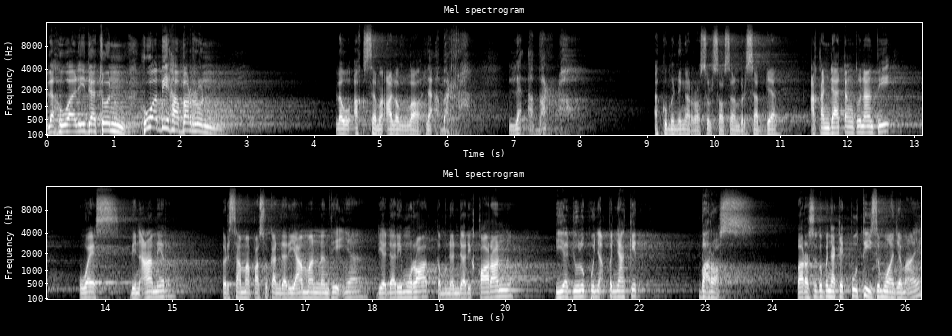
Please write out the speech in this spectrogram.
lahu walidatun huwa biha barrun. Lau aqsama 'ala Allah la abarra la abarra aku mendengar Rasul SAW bersabda akan datang tuh nanti Wes bin Amir bersama pasukan dari Yaman nantinya. Dia dari Murad kemudian dari Qaran. Dia dulu punya penyakit baros. Baros itu penyakit putih semua jamaah ya.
